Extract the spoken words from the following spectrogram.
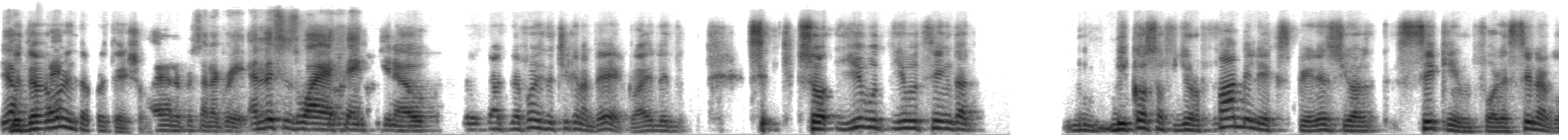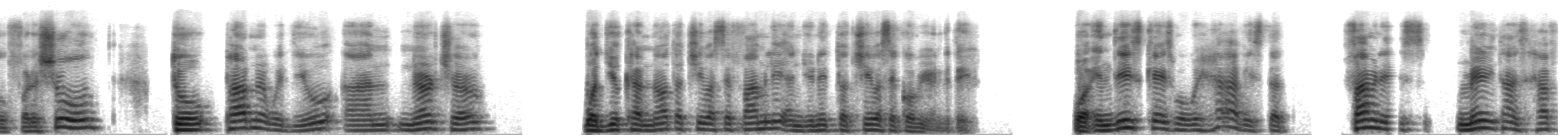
yeah, with their I, own interpretation. I 100% agree. And this is why I think, you know, that therefore is the chicken and the egg, right? So you would you would think that because of your family experience, you are seeking for a synagogue, for a shul, to partner with you and nurture what you cannot achieve as a family and you need to achieve as a community. Well, in this case, what we have is that families many times have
